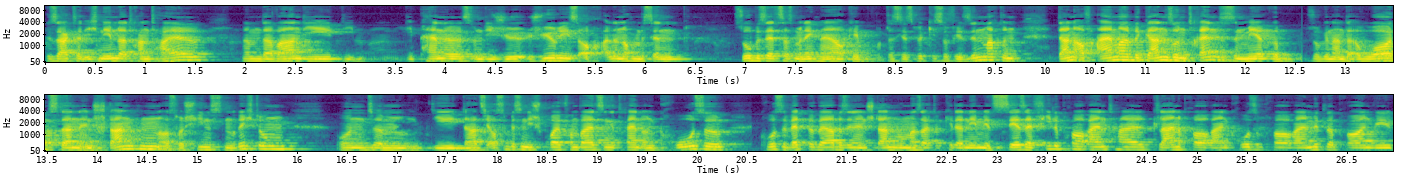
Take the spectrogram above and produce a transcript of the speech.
gesagt hat, ich nehme daran teil. Ähm, da waren die, die, die Panels und die Ju Jurys auch alle noch ein bisschen so besetzt, dass man denkt, naja, okay, ob das jetzt wirklich so viel Sinn macht. Und dann auf einmal begann so ein Trend, es sind mehrere sogenannte Awards dann entstanden aus verschiedensten Richtungen. Und ähm, die, da hat sich auch so ein bisschen die Spreu vom Weizen getrennt und große große Wettbewerbe sind entstanden, wo man sagt, okay, da nehmen jetzt sehr, sehr viele Brauereien teil, kleine Brauereien, große Brauereien, mittlere Brauereien, wie,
